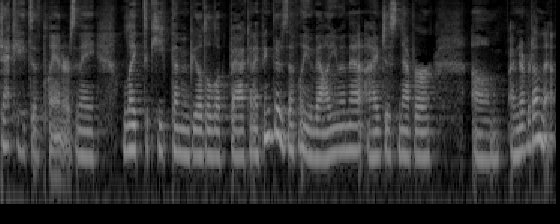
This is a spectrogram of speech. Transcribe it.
decades of planners and they like to keep them and be able to look back. And I think there's definitely value in that. I've just never, um, I've never done that.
